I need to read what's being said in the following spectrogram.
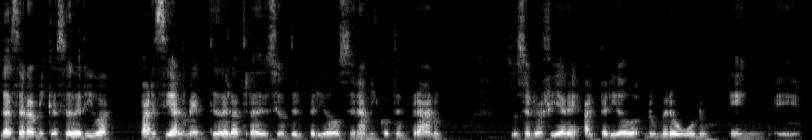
la cerámica se deriva parcialmente de la tradición del periodo cerámico temprano. Eso se refiere al periodo número uno en, eh,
